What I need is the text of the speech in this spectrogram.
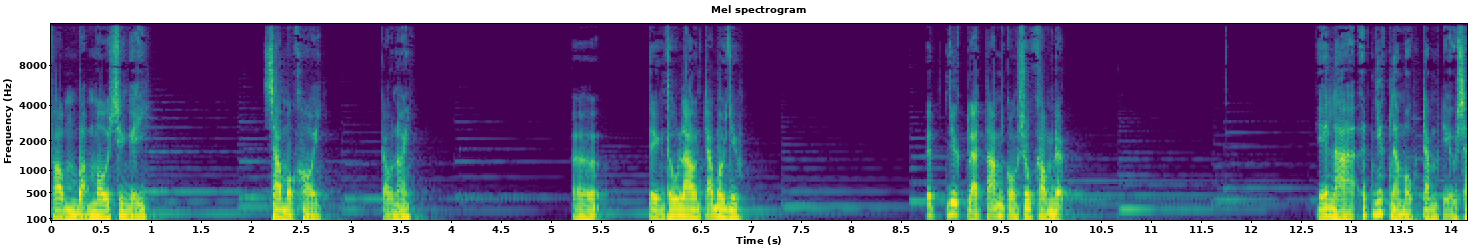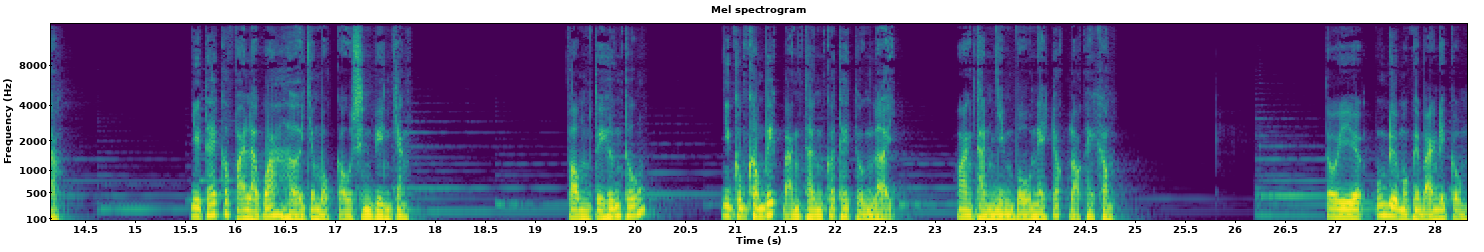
Phong bậm môi suy nghĩ. Sau một hồi, Cậu nói Ờ Tiền thù lao trả bao nhiêu? Ít nhất là 8 con số không đó. Nghĩa là ít nhất là 100 triệu sao? Như thế có phải là quá hời cho một cậu sinh viên chăng? Phong tuy hứng thú, Nhưng cũng không biết bản thân có thể thuận lợi Hoàn thành nhiệm vụ này trót lọt hay không. Tôi muốn đưa một người bạn đi cùng.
